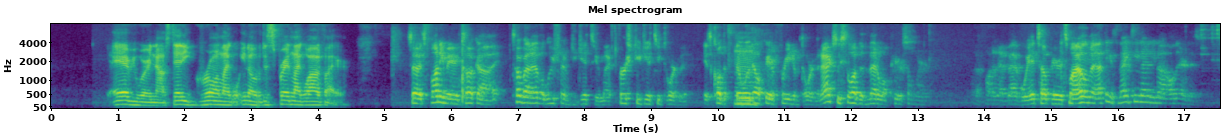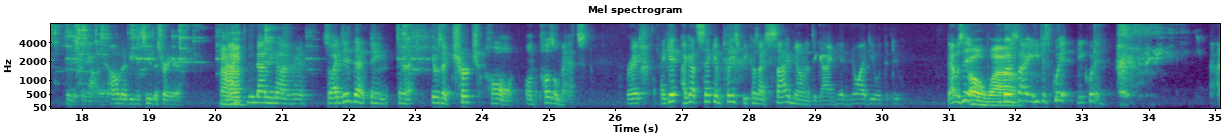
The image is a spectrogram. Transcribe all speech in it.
everywhere now, steady growing like you know, just spreading like wildfire. So it's funny, man. Talk uh, talk about evolution of jiu-jitsu. My first jiu-jitsu tournament. It's called the Philadelphia Freedom Tournament. I actually still have the medal up here somewhere. I find that bad boy. It's up here. It's my own. I think it's 1999. Oh, there it is. Check this thing out, man. I don't know if you can see this right here. Uh-huh. 1999, man. So I did that thing in a. It was a church hall on puzzle mats, right? I get. I got second place because I side mounted the guy and he had no idea what to do. That was it. Oh wow! But I, he just quit. He quit.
